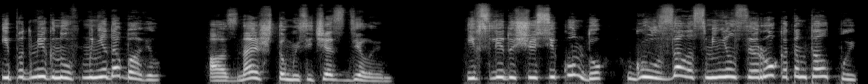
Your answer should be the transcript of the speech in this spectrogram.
и, подмигнув, мне добавил. «А знаешь, что мы сейчас сделаем?» И в следующую секунду гул зала сменился рокотом толпы.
